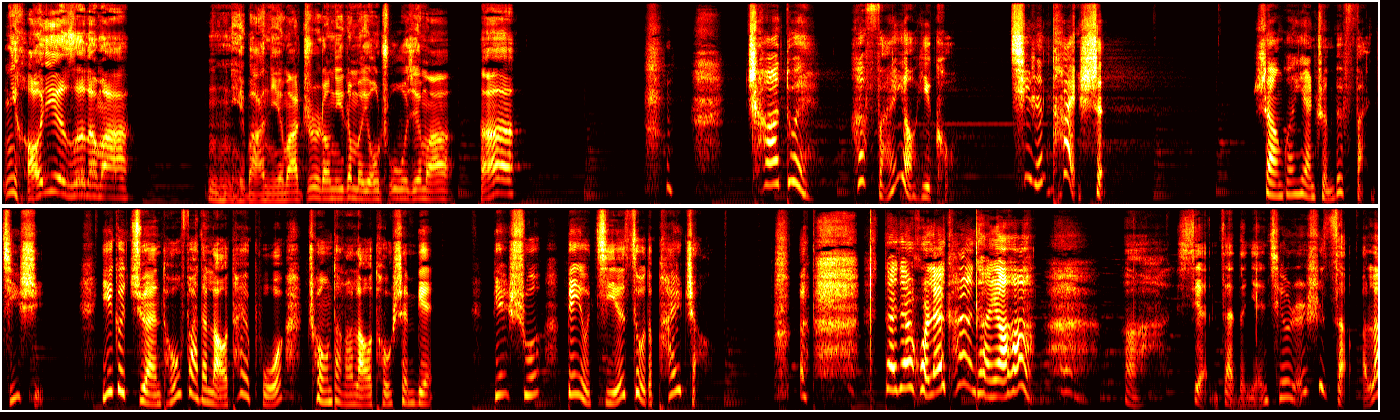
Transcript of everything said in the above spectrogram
你好意思的吗？你爸你妈知道你这么有出息吗？啊？”哼，插队还反咬一口，欺人太甚。上官燕准备反击时，一个卷头发的老太婆冲到了老头身边，边说边有节奏的拍掌：“大家伙来看看呀！哈啊，现在的年轻人是怎么了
